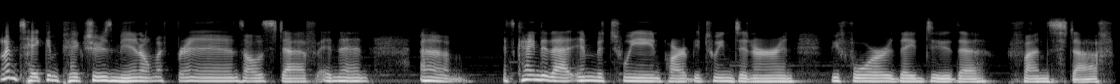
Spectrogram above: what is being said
I'm taking pictures, me and all my friends, all this stuff. And then um, it's kind of that in between part between dinner and before they do the fun stuff.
